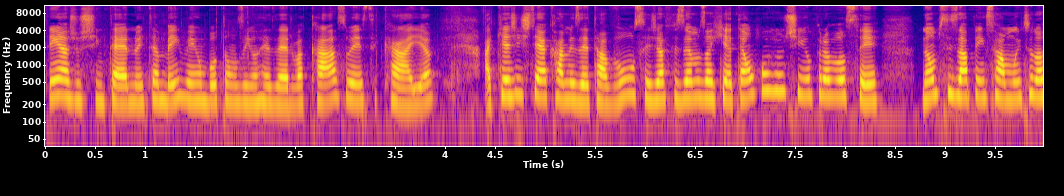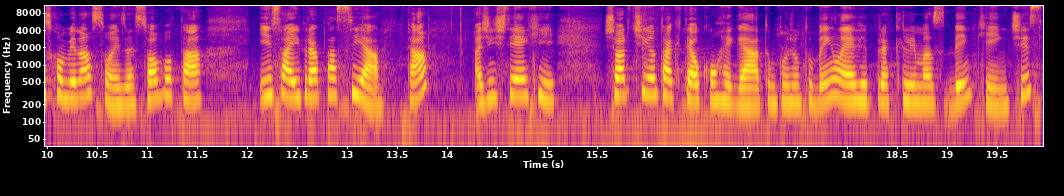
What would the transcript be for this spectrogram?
Tem ajuste interno e também vem um botãozinho reserva caso esse caia. Aqui a gente tem a camiseta avulsa e já fizemos aqui até um conjuntinho pra você não precisar pensar muito nas combinações. É só botar e sair pra passear, tá? A gente tem aqui shortinho tactel com regata, um conjunto bem leve para climas bem quentes.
